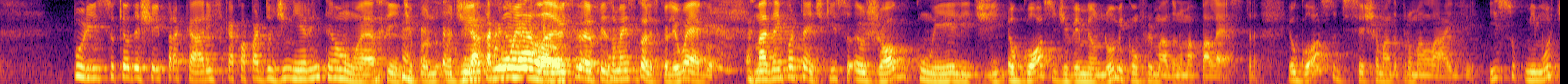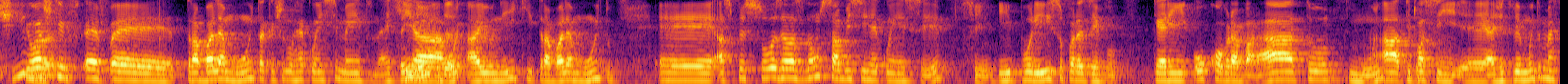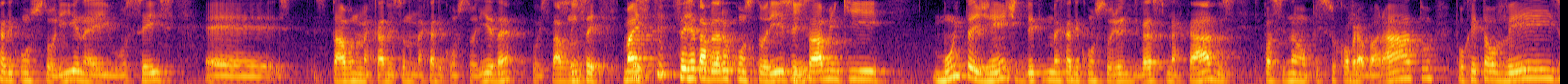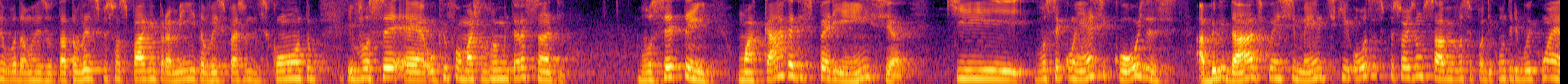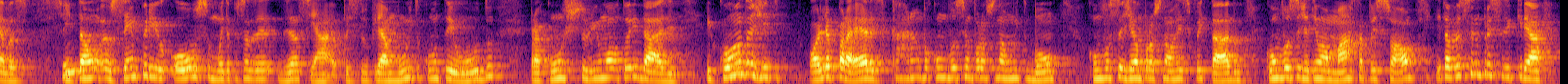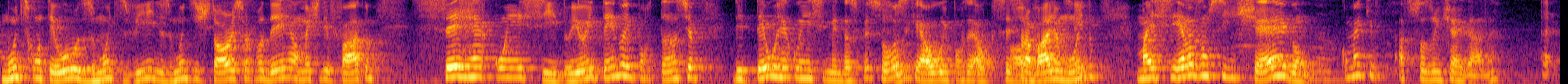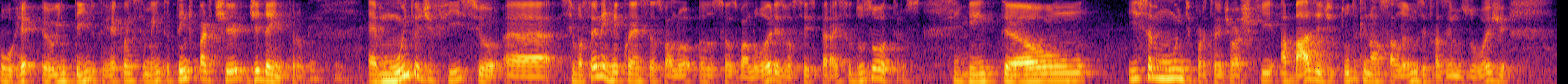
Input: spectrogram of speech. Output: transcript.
Por isso que eu deixei pra Karen ficar com a parte do dinheiro, então. É assim, tipo, o dinheiro tá com ela. Eu, eu fiz uma escolha, escolhi o ego. Mas é importante que isso eu jogo com ele. De, eu gosto de ver meu nome confirmado numa palestra. Eu gosto de ser chamado pra uma live. Isso me motiva. Eu acho que é, é, trabalha muito a questão do reconhecimento, né? Sem que a, a Unique trabalha muito. É, as pessoas elas não sabem se reconhecer Sim. e por isso, por exemplo, querem ou cobrar barato. Muito. Ah, tipo assim, é, a gente vê muito mercado de consultoria, né? E vocês é, est- estavam no mercado, estão no mercado de consultoria, né? Ou estavam, não Sim. sei. Mas vocês já trabalharam com consultoria, vocês Sim. sabem que muita gente dentro do mercado de consultoria, de diversos mercados, tipo assim, não, eu preciso cobrar barato, porque talvez eu vou dar um resultado, talvez as pessoas paguem para mim, talvez peçam um desconto. E você, é, o que o Formato falou foi muito interessante. Você tem uma carga de experiência que você conhece coisas, habilidades, conhecimentos que outras pessoas não sabem você pode contribuir com elas. Sim. Então, eu sempre ouço muitas pessoas dizendo assim: ah, eu preciso criar muito conteúdo para construir uma autoridade. E quando a gente olha para elas, caramba, como você é um profissional muito bom, como você já é um profissional respeitado, como você já tem uma marca pessoal e talvez você não precise criar muitos conteúdos, muitos vídeos, muitos stories para poder realmente de fato ser reconhecido. E eu entendo a importância de ter o reconhecimento das pessoas, sim. que é algo importante, é algo que vocês Óbvio, trabalham sim. muito, mas se elas não se enxergam, não. como é que as pessoas vão enxergar, né? É, eu entendo que o reconhecimento tem que partir de dentro. Perfeito. É muito difícil, uh, se você nem reconhece os, valo os seus valores, você esperar isso dos outros. Sim. Então, isso é muito importante. Eu acho que a base de tudo que nós falamos e fazemos hoje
